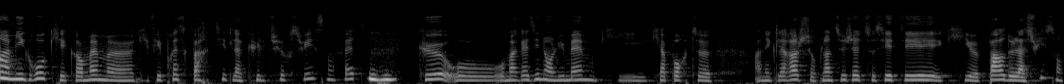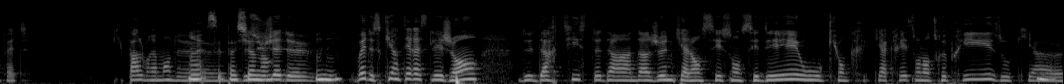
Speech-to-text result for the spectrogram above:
à Migros qui est quand même, euh, qui fait presque partie de la culture suisse en fait, Mhm. que au, au magazine en lui-même qui, qui apporte euh, un éclairage sur plein de sujets de société et qui euh, parle de la Suisse en fait, qui parle vraiment de, Ouais, de passionnant. sujets de, Mhm. ouais, de ce qui intéresse les gens, de d'artistes d'un d'un jeune qui a lancé son CD ou qui, ont qui a créé son entreprise ou qui a Mhm. euh,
